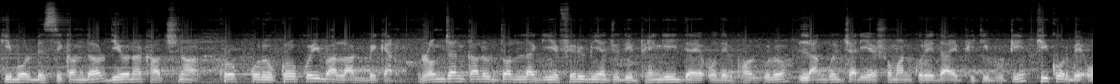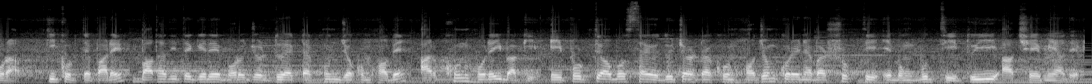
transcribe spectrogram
কি বলবে সিকন্দর? দিও না খাজনা, ক্রোক করুক, ক্রোকই বা লাগবে কেন? রমজান কালুর দল লাগিয়ে ফেরুমিয়া যদি ভেঙেই দেয় ওদের ঘরগুলো, লাঙ্গুল চালিয়ে সমান করে দেয় ভিটি ভুটি কি করবে ওরা? কি করতে পারে? বাধা দিতে গেলে বড় জোর দু একটা খুন জখম হবে, আর খুন হরেই বাকি। এই পড়তে অবস্থায় দু চারটা খুন হজম করে নেবার শক্তি এবং বুদ্ধি দুই আছে মেয়াদের।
